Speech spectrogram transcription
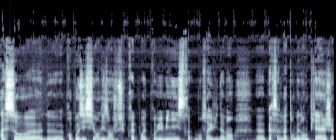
assaut euh, de propositions en disant je suis prêt pour être Premier ministre. Bon, ça évidemment, euh, personne va tomber dans le piège.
